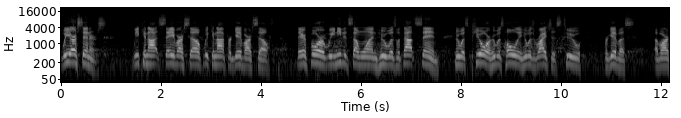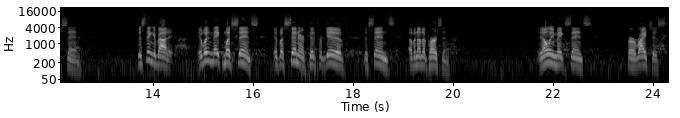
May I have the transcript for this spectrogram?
We are sinners. We cannot save ourselves. We cannot forgive ourselves. Therefore, we needed someone who was without sin, who was pure, who was holy, who was righteous to forgive us of our sin. Just think about it. It wouldn't make much sense if a sinner could forgive the sins of another person. It only makes sense for a righteous,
